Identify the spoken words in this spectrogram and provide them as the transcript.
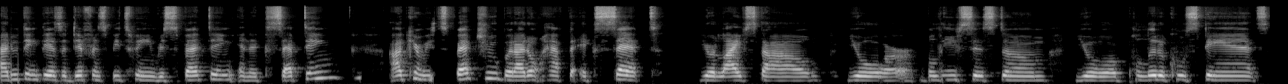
i do think there's a difference between respecting and accepting. I can respect you but i don't have to accept your lifestyle your belief system your political stance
